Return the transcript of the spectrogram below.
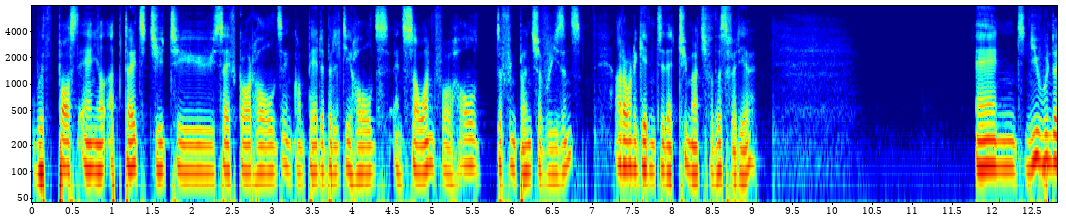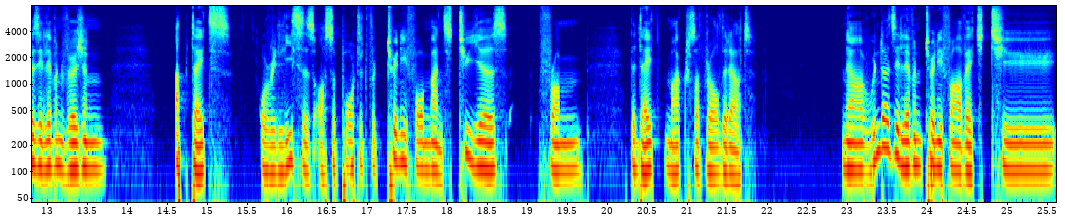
with past annual updates due to safeguard holds and compatibility holds and so on for a whole different bunch of reasons. I don't want to get into that too much for this video. And new Windows 11 version updates or releases are supported for 24 months, two years from the date Microsoft rolled it out. Now, Windows 11 25H2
